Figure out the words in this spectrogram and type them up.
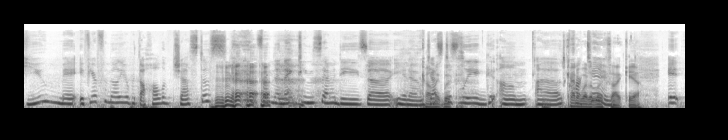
you may if you're familiar with the Hall of Justice from the 1970s uh, you know Comic Justice books. League um, uh, It's kind of what it looks like. Yeah. it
